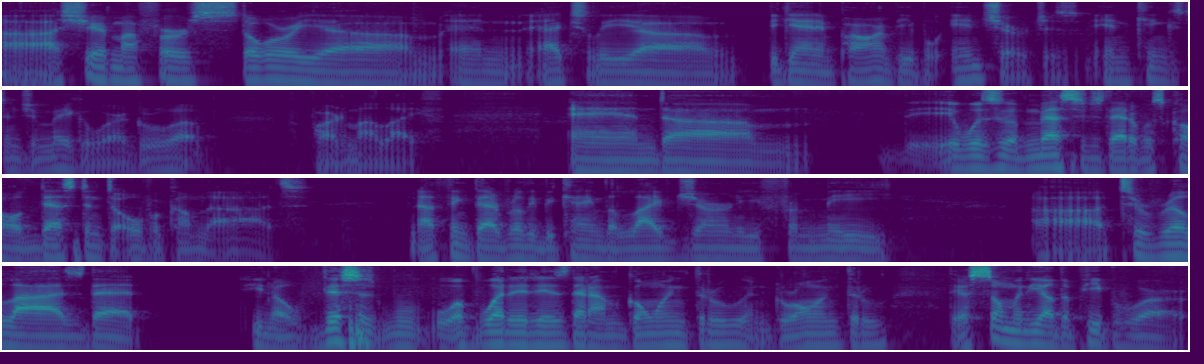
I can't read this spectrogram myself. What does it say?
Uh, I shared my first story um, and actually uh, began empowering people in churches in Kingston, Jamaica, where I grew up for part of my life. And um, it was a message that it was called Destined to Overcome the Odds. And I think that really became the life journey for me uh, to realize that, you know, this is of what it is that I'm going through and growing through. There's so many other people who are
